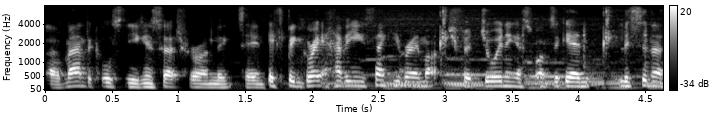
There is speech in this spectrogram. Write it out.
Oh, Amanda Coulson, you can search for her on LinkedIn. It's been great having you. Thank you very much for joining us once again. Listener,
